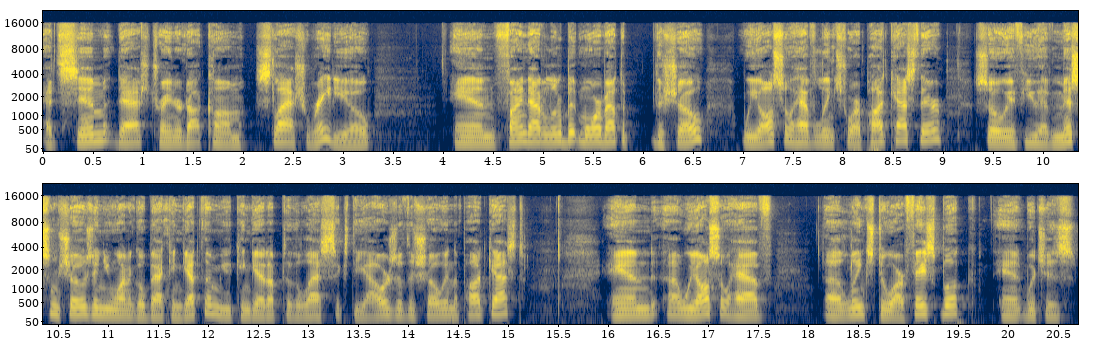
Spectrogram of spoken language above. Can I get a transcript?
at sim-trainer.com slash radio and find out a little bit more about the, the show. We also have links to our podcast there. So if you have missed some shows and you want to go back and get them, you can get up to the last 60 hours of the show in the podcast. And uh, we also have uh, links to our Facebook, and which is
